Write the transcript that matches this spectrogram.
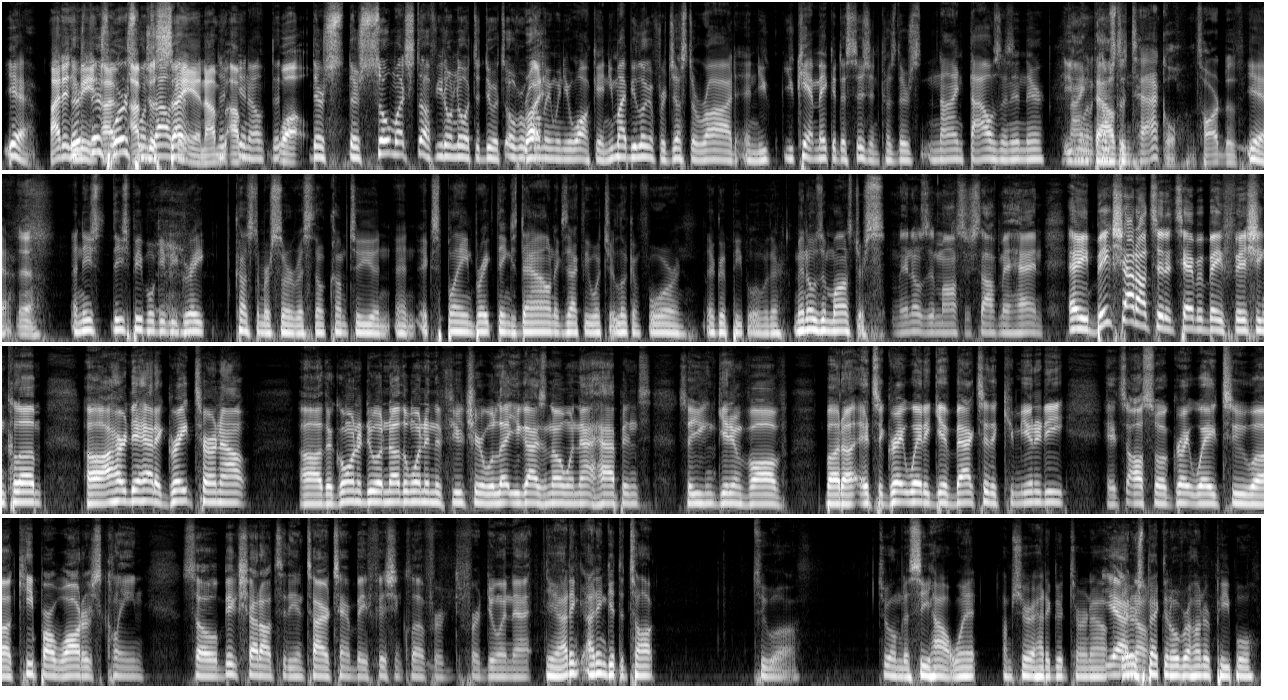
Yeah, I didn't There- mean- There's I- worse I'm ones just out there. saying, I'm- I'm- you know, th- well- there's there's so much stuff you don't know what to do. It's overwhelming when you walk in. You might be looking for just a rod, and you you can't make a decision because there's nine thousand in there. Even when it comes to 9,000. tackle, it's hard to. Yeah. Yeah. And these these people give you great customer service. They'll come to you and, and explain, break things down, exactly what you're looking for, and they're good people over there. Minnows and monsters. Minnows and Monsters, South Manhattan. Hey, big shout out to the Tampa Bay Fishing Club. Uh, I heard they had a great turnout. Uh, they're going to do another one in the future. We'll let you guys know when that happens so you can get involved. But uh, it's a great way to give back to the community. It's also a great way to uh, keep our waters clean. So big shout out to the entire Tampa Bay Fishing Club for for doing that. Yeah, I didn't I didn't get to talk to uh to them to see how it went. I'm sure it had a good turnout. Yeah, they're know. expecting over 100 people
